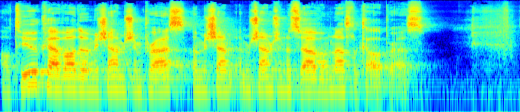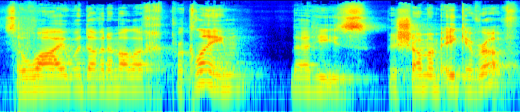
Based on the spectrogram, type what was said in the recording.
al kavada mishamshim pras mishamshim asav nas pras. So why would David HaMelech proclaim that he's bishamam ekev rav?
